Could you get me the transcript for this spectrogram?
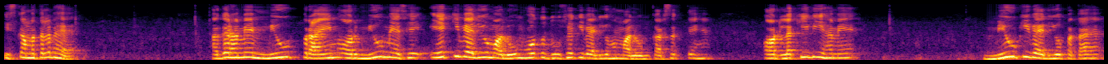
इसका मतलब है अगर हमें म्यू प्राइम और म्यू में से एक की वैल्यू मालूम हो तो दूसरे की वैल्यू हम मालूम कर सकते हैं। और लकीली हमें म्यू की वैल्यू पता है।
